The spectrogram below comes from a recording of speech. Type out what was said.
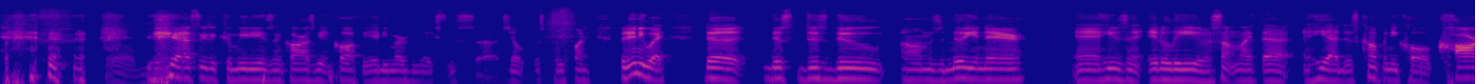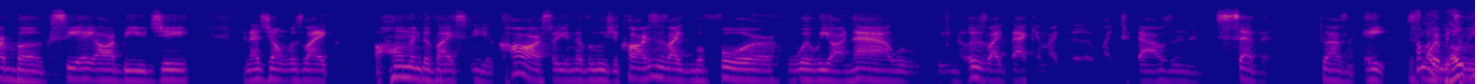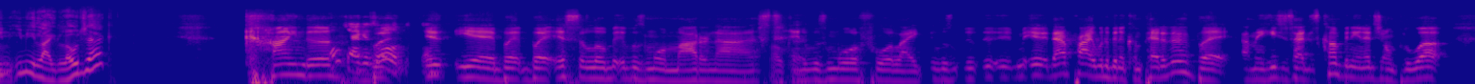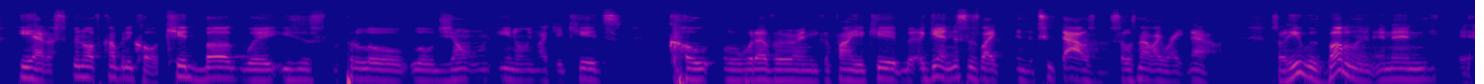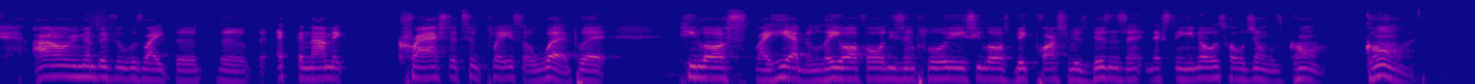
oh, yeah I see the comedians in cars getting coffee. Eddie Murphy makes this uh, joke. It's pretty funny. But anyway, the this this dude um is a millionaire and he was in Italy or something like that. And he had this company called Carbug, C A R B U G, and that junk was like a homing device in your car, so you never lose your car. This is like before where we are now. You know, it was like back in like the like 2007, 2008, it's somewhere like between. Low, you mean like LoJack? Kinda. LoJack is old. It, yeah, but but it's a little bit. It was more modernized, okay. and it was more for like it was. It, it, that probably would have been a competitor, but I mean, he just had this company, and that jump blew up. He had a spin-off company called Kid Bug, where you just put a little little junk, you know, in like your kid's coat or whatever, and you can find your kid. But again, this is like in the 2000s, so it's not like right now. So he was bubbling, and then I don't remember if it was like the the the economic crash that took place or what, but he lost like he had to lay off all these employees. He lost big parts of his business, and next thing you know, his whole joint was gone, gone,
